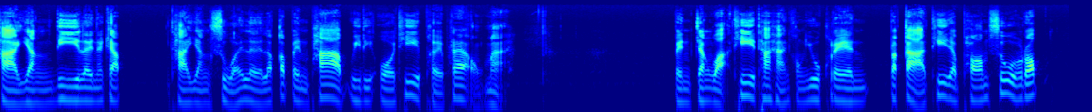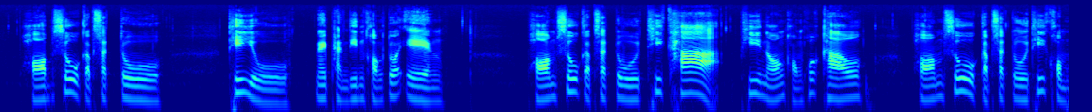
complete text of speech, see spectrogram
ถ่ายอย่างดีเลยนะครับ ถ่ายอย่างสวยเลย แล้วก็เป็นภาพวิดีโอที่เผยแพร่ออกมา เป็นจังหวะที่ทหารของยูเครนประกาศที่จะพร้อมสู้รบ พร้อมสู้กับศัตรูที่อยู่ในแผ่นดินของตัวเอง พร้อมสู้กับศัตรูที่ฆ่าพี่น้องของพวกเขา พร้อมสู้กับศัตรูที่ข่ม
